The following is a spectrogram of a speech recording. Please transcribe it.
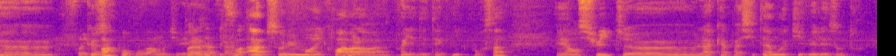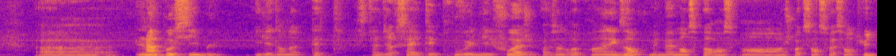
Euh, il faut y que- croire pour pouvoir motiver voilà, les autres. il hein. faut absolument y croire. Alors après, il y a des techniques pour ça. Et ensuite, euh, la capacité à motiver les autres. L'impossible, il est dans notre tête. C'est-à-dire que ça a été prouvé mille fois, je n'ai pas besoin de reprendre un exemple, mais même en sport, en, en- je crois que c'est en 68,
